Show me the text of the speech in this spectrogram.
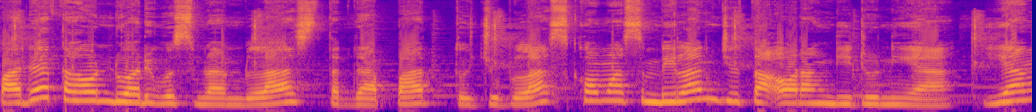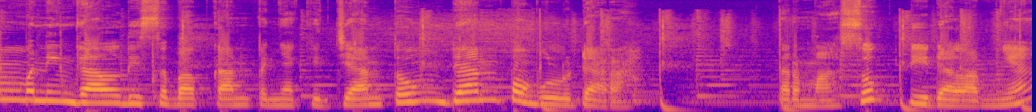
pada tahun 2019 terdapat 17,9 juta orang di dunia yang meninggal disebabkan penyakit jantung dan pembuluh darah. Termasuk di dalamnya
